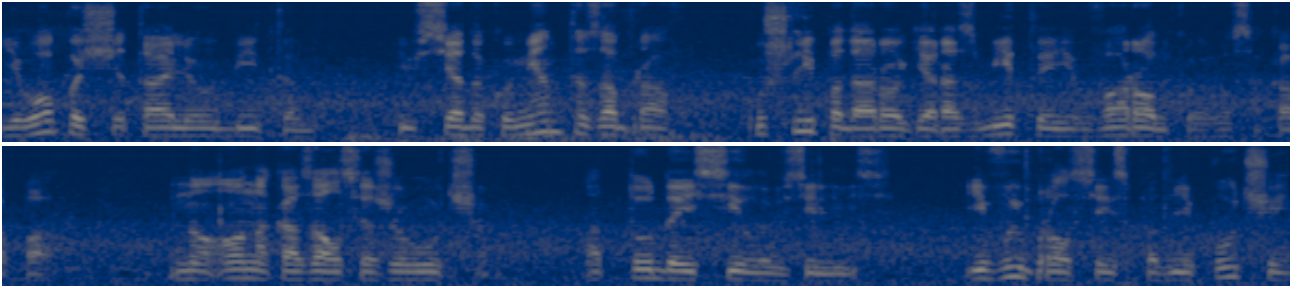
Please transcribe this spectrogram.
Его посчитали убитым, и все документы забрав, ушли по дороге разбитые, в воронку его закопав. Но он оказался живучим, оттуда и силы взялись, и выбрался из-под липучей,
